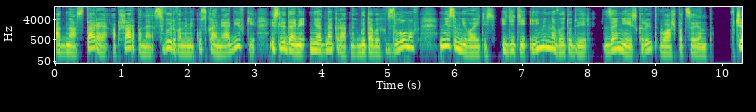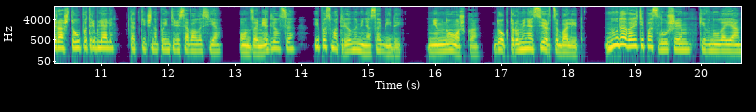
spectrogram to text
одна старая, обшарпанная, с вырванными кусками обивки и следами неоднократных бытовых взломов, не сомневайтесь, идите именно в эту дверь. За ней скрыт ваш пациент. «Вчера что употребляли?» — тактично поинтересовалась я. Он замедлился и посмотрел на меня с обидой. «Немножко. Доктор, у меня сердце болит». «Ну, давайте послушаем», — кивнула я.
